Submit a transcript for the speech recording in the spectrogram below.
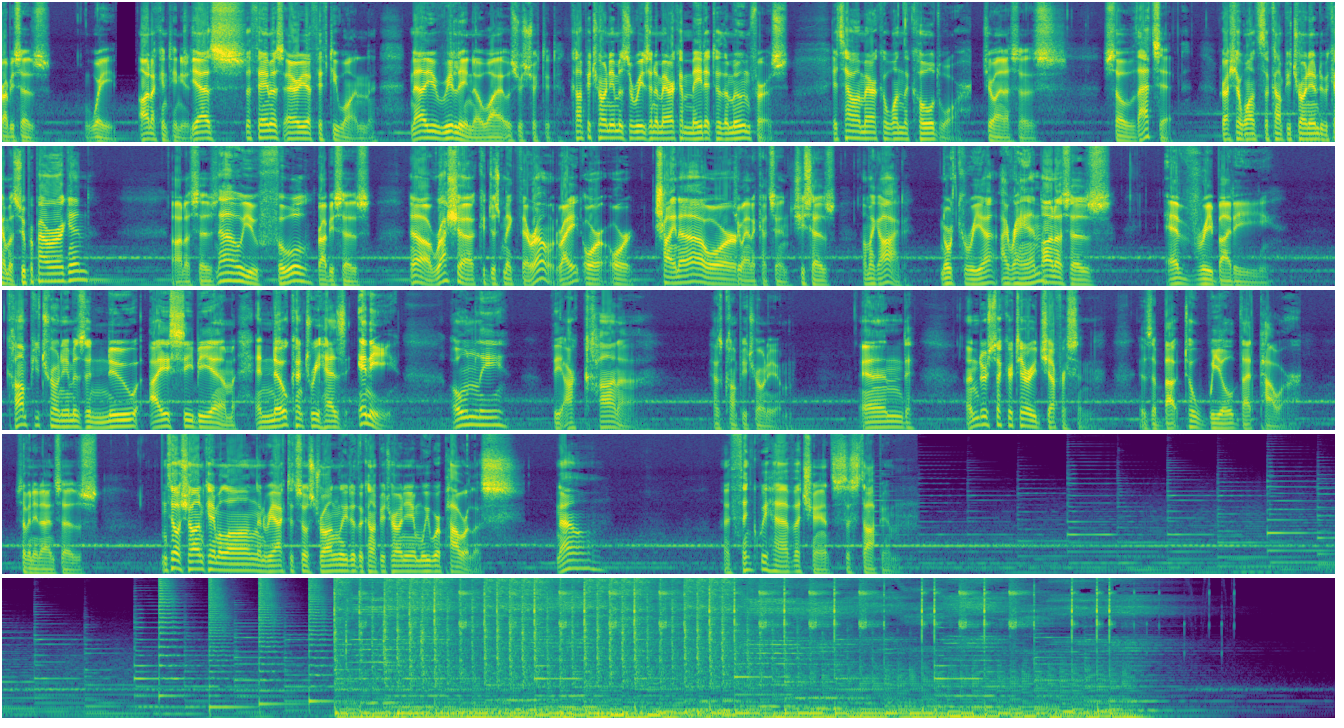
Robbie says, Wait. Anna continues, Yes, the famous Area 51. Now you really know why it was restricted. Computronium is the reason America made it to the moon first. It's how America won the Cold War. Joanna says, So that's it. Russia wants the Computronium to become a superpower again? Anna says, No, you fool. Robbie says, No, Russia could just make their own, right? Or, or China, or. Joanna cuts in. She says, Oh my God. North Korea? Iran? Anna says, Everybody. Computronium is a new ICBM, and no country has any. Only the Arcana has Computronium. And Undersecretary Jefferson is about to wield that power. 79 says, Until Sean came along and reacted so strongly to the Computronium, we were powerless. Now, I think we have a chance to stop him.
